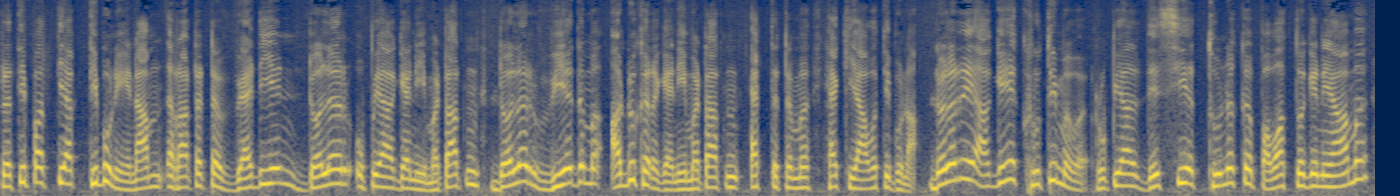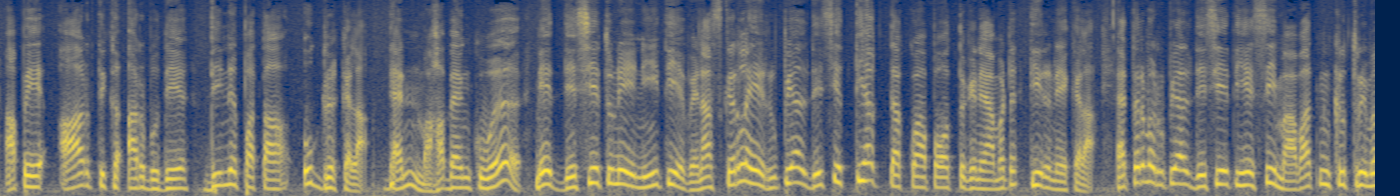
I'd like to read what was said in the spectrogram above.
ප්‍රතිපත්තියක් තිබුණේ නම් රටට වැඩියෙන් ඩොලර් උපයා ගැනීමටත් ඩොලර් වියදම අඩු කර ගැනීමටත් ඇත්තටම හැකියාව තිබුණා. ඩොලරේ අගේ කෘතිමව රුපියල් දෙසිය තුනක පවත්වගෙන යාම අපේ ආර්ථික අර්බුදය දිනපතා උග්‍ර කලා. දැන් මහබැංකුව මේ දෙසිය තුනේ නීතිය වෙනස් කරලා ඒ රුපියල් දෙසිය තිහක් දක්වා පවත්වගෙන යාමට තීරණය කළා. ඇතරම රුපියල් දෙසිය තිහෙස්සී මවත් කෘත්‍රිම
